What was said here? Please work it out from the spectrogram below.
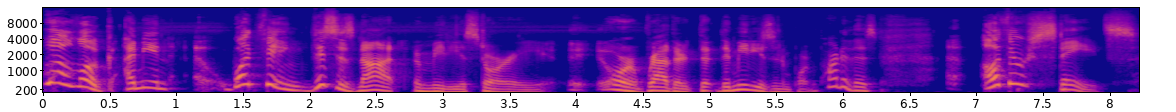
well, look, I mean, one thing, this is not a media story, or rather, the, the media is an important part of this. Other states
